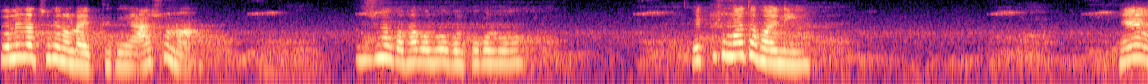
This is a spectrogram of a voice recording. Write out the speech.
চলে যাচ্ছ কেন লাইভ থেকে? আসো না। কিছু সময় কথা বলব গল্প করব। একটু সময় তো হয়নি। হ্যাঁ।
